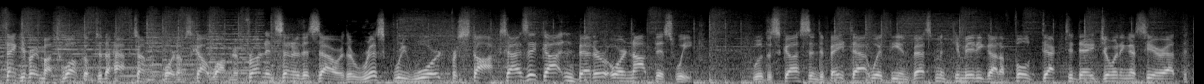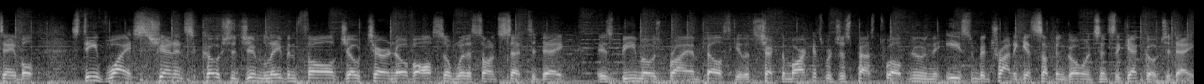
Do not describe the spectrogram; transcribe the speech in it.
thank you very much. Welcome to the halftime report. I'm Scott Wapner. Front and center this hour, the risk reward for stocks. Has it gotten better or not this week? We'll discuss and debate that with the investment committee. Got a full deck today. Joining us here at the table, Steve Weiss, Shannon Saccocia, Jim Lebenthal, Joe Terranova. Also with us on set today is BMO's Brian Belski. Let's check the markets. We're just past 12 noon in the East. We've been trying to get something going since the get-go today.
